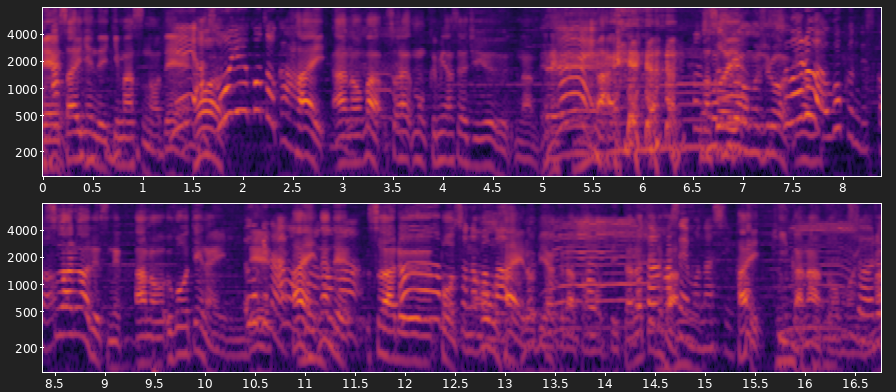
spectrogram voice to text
えー再現できますので、えーあそういうことか。はい。あのまあそれはもう組み合わせは自由なんでね、はい。はい。まあそういう。面白い座るは動くんですか？座るはですねあの動けないんで。動けない。はい。あなんで座るポーズのはいロビアクだと思っていただければ。はいいいかなと思います座る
